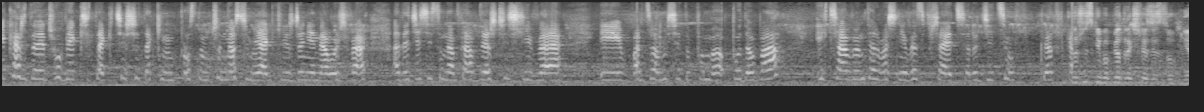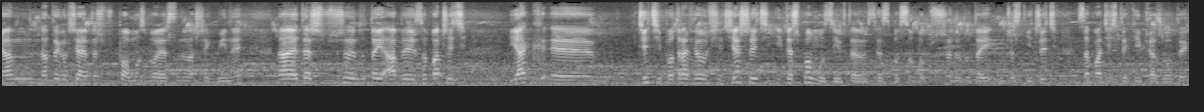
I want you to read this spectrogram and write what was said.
Nie każdy człowiek się tak cieszy takim prostą czynnością jak jeżdżenie na łyżwach, a te dzieci są naprawdę szczęśliwe i bardzo mi się to podoba i chciałabym też właśnie wesprzeć rodziców Piotrka. Przede wszystkim, bo Piotrek Świec jest z dlatego chciałem też pomóc, bo jest z naszej gminy. No ale też przyszedłem tutaj, aby zobaczyć, jak e, dzieci potrafią się cieszyć i też pomóc im w ten, w ten sposób, bo przyszedłem tutaj uczestniczyć, zapłacić te kilka złotych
